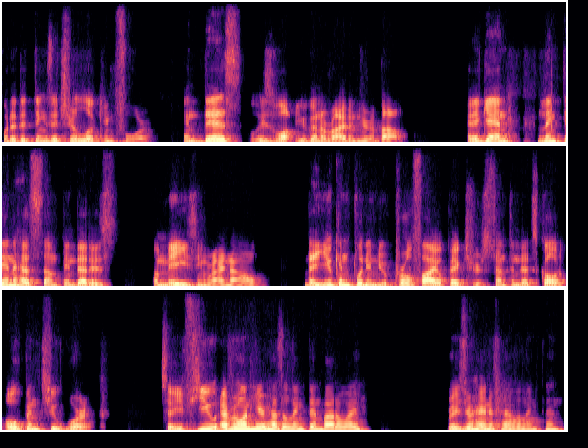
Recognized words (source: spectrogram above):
What are the things that you're looking for? And this is what you're going to write on your about. And again, LinkedIn has something that is amazing right now that you can put in your profile picture, something that's called open to work. So if you, everyone here has a LinkedIn, by the way? Raise your hand if you have a LinkedIn.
